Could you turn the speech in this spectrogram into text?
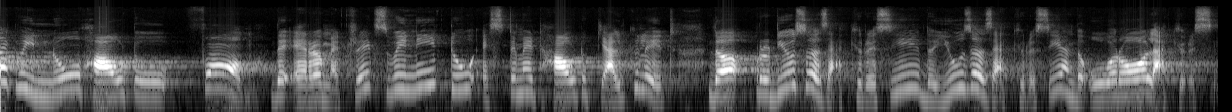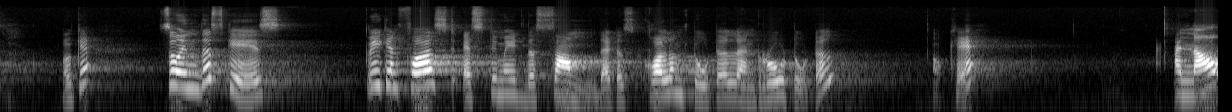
that we know how to form the error matrix, we need to estimate how to calculate the producer's accuracy, the user's accuracy and the overall accuracy. Okay. So, in this case we can first estimate the sum that is column total and row total. Okay. And now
